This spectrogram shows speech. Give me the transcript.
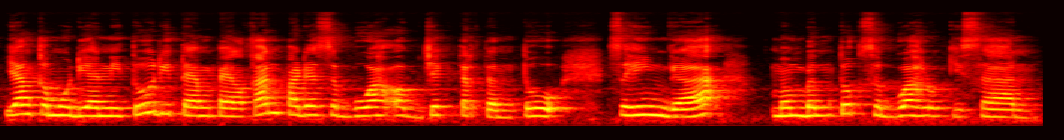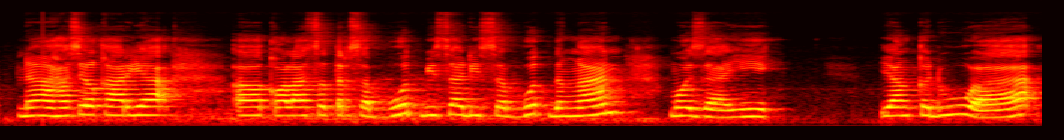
yang kemudian itu ditempelkan pada sebuah objek tertentu sehingga membentuk sebuah lukisan. Nah, hasil karya uh, kolase tersebut bisa disebut dengan mozaik. Yang kedua,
